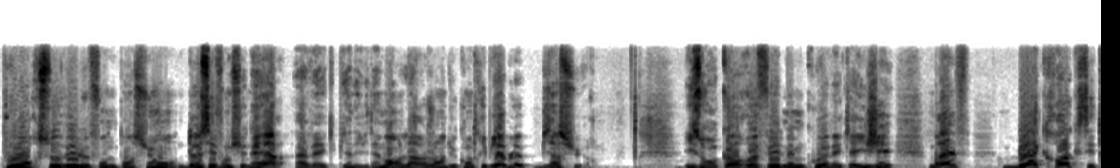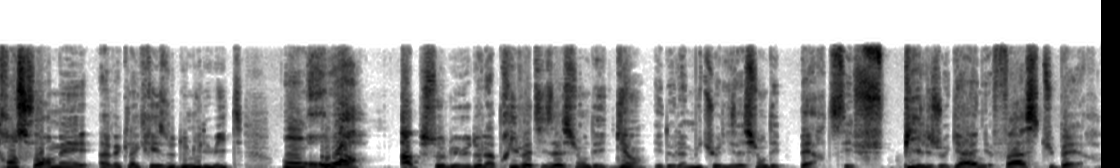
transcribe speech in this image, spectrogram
pour sauver le fonds de pension de ses fonctionnaires, avec bien évidemment l'argent du contribuable, bien sûr. Ils ont encore refait le même coup avec AIG. Bref, BlackRock s'est transformé avec la crise de 2008 en roi absolu de la privatisation des gains et de la mutualisation des pertes. C'est pile je gagne, face tu perds.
